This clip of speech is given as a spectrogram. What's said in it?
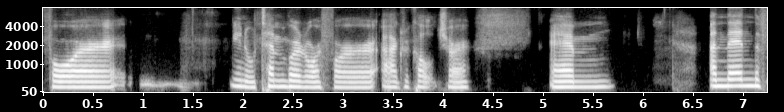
for, you know, timber or for agriculture. Um, and then the,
